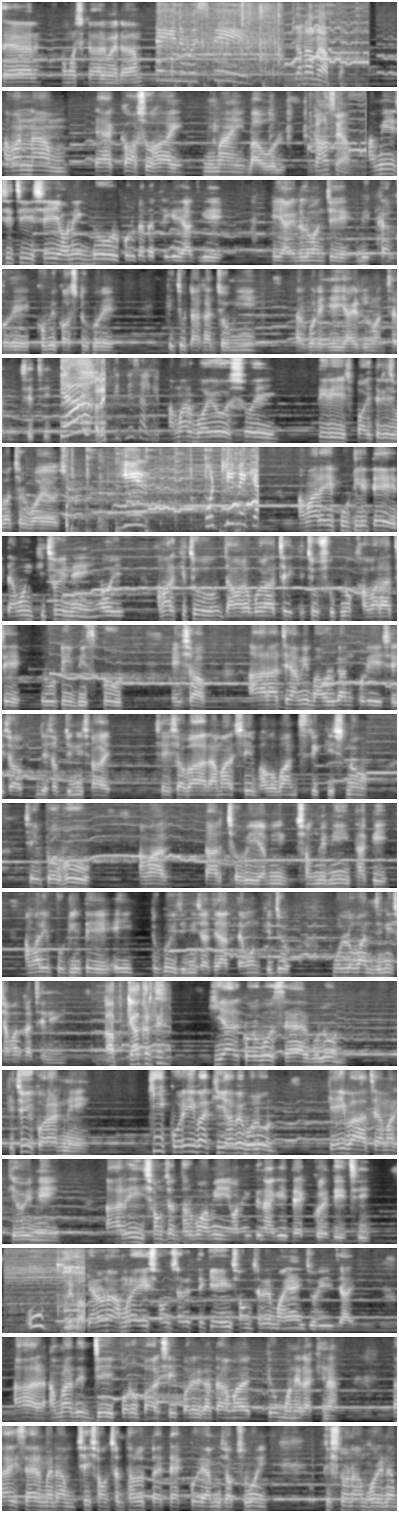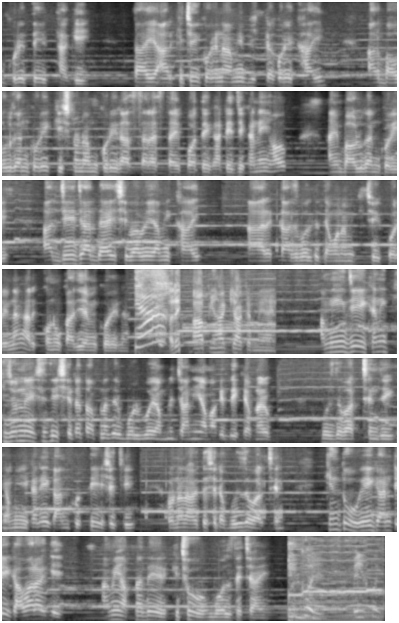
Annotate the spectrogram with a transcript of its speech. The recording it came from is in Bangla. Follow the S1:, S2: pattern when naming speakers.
S1: নমস্কার স্যার নমস্কার ম্যাডাম
S2: ये नमस्ते
S3: क्या नाम है आपका
S1: আমার নাম এক অসহায় নিমাই বাউল
S3: कहाँ से हैं आप
S1: আমি এসেছি সেই অনেক দূর কলকাতা থেকে আজকে এই আইডল মঞ্চে ভিক্ষা করে খুবই কষ্ট করে কিছু টাকা জমিয়ে তারপরে এই আইডল মঞ্চে আমি এসেছি
S2: कितने साल के
S1: আমার বয়স ওই তিরিশ পঁয়ত্রিশ বছর বয়স
S2: ये पोटली में क्या
S1: আমার এই পুটলিতে তেমন কিছুই নেই। ওই আমার কিছু জামা কাপড় আছে, কিছু শুকনো খাবার আছে, রুটি, বিস্কুট এইসব। আর আছে আমি বাউল গান করি সেই সব যেসব জিনিস হয় সেই সব আর আমার সেই ভগবান শ্রীকৃষ্ণ, সেই প্রভু আমার তার ছবি আমি সঙ্গে নিয়েই থাকি। আমার এই পুটলিতে এইটুকুই জিনিস আছে, আর তেমন কিছু মূল্যবান জিনিস আমার কাছে নেই।
S4: আপ ক্যা করতে
S1: কি আর করব স্যার বলুন? কিছুই করার নেই। কি করেই বা কি হবে বলুন? কেই বা আছে আমার কেউই নেই। আর এই সংসার ধর্ম আমি অনেকদিন আগেই ত্যাগ করে দিয়েছি। কেননা আমরা এই সংসারের থেকে এই সংসারের মায়ায় জড়িয়ে যাই। আর আমাদের যে পরপার সেই পরের কথা আমরা কেউ মনে রাখি না। তাই স্যার ম্যাডাম সেই সংসার ধর্ম ত্যাগ করে আমি সবসময় কৃষ্ণ নাম হরিনাম করেতে থাকি। তাই আর কিছুই করে না আমি ভিক্ষা করে খাই আর বাউল গান করি কৃষ্ণ নাম করি রাস্তা রাস্তায় পথে ঘাটে যেখানেই হোক আমি বাউল গান করি। আর যে যা দেয় সেভাবে আমি খাই। আর কাজ বলতে তেমন আমি কিছুই করি না আর কোনো কাজই আমি করি না। আমি যে এখানে কি জন্য এসেছি সেটা তো আপনাদের বলব আমি জানি আমাকে দেখে আপনারা বুঝতে পারছেন যে আমি এখানে গান করতে এসেছি। আপনারা হয়তো সেটা বুঝতে পারছেন। কিন্তু এই গানটি গাওয়ার আগে আমি আপনাদের কিছু বলতে চাই।
S2: বিলকুল বিলকুল।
